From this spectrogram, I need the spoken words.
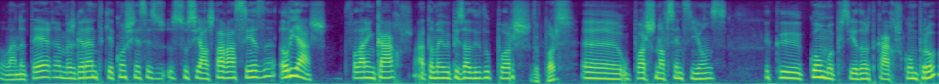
lá na Terra, mas garante que a consciência social estava acesa. Aliás, por falar em carros, há também o episódio do Porsche. Do Porsche? Uh, o Porsche 911, que como apreciador de carros comprou.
